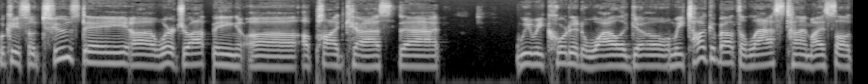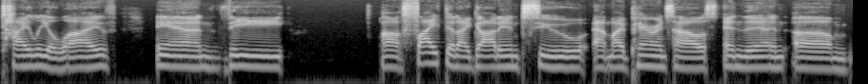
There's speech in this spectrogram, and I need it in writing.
Okay, so Tuesday, uh, we're dropping uh, a podcast that we recorded a while ago. And we talk about the last time I saw Tylee alive and the uh, fight that I got into at my parents' house, and then um,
